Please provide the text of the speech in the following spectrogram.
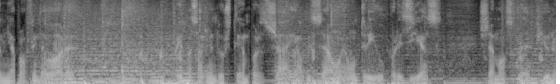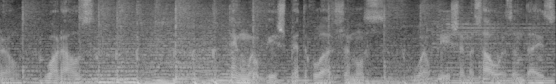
caminhar para o fim da hora. Foi a passagem dos Tempers, já em audição, é um trio parisiense, chamam-se The Funeral Warehouse. Tem um LP espetacular, chamam-se, o LP chama-se Hours and Days.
